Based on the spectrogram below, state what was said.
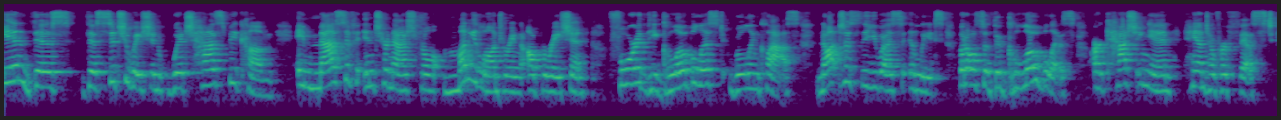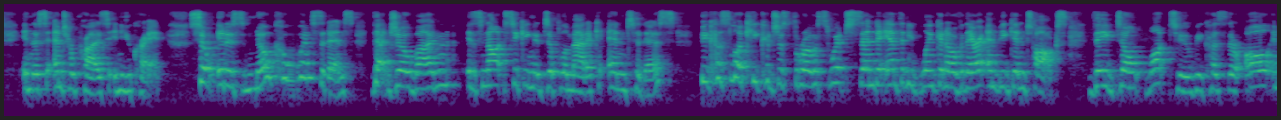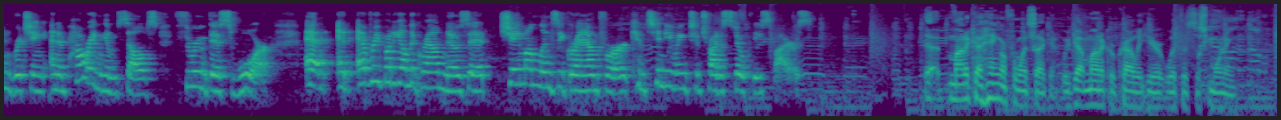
in this this situation which has become a massive international money laundering operation for the globalist ruling class not just the US elites but also the globalists are cashing in hand over fist in this enterprise in Ukraine. So it is no coincidence that Joe Biden is not seeking a diplomatic end to this because look, he could just throw a switch, send Antony Blinken over there, and begin talks. They don't want to because they're all enriching and empowering themselves through this war. And, and everybody on the ground knows it. Shame on Lindsey Graham for continuing to try to stoke these fires. Uh, Monica, hang on for one second. We've got Monica Crowley here with us this morning,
